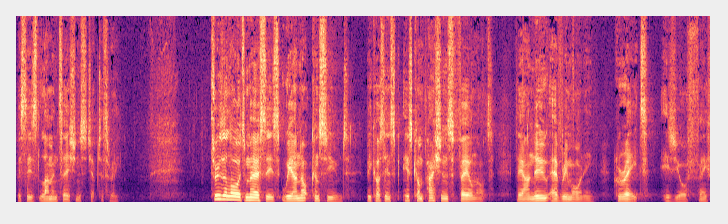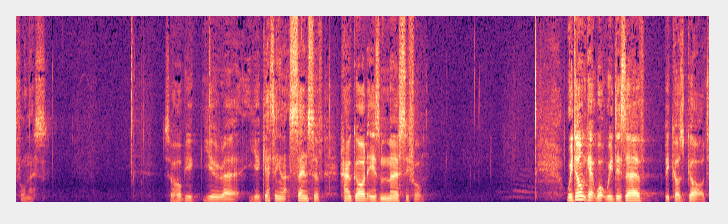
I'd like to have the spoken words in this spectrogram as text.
This is Lamentations chapter 3. Through the Lord's mercies we are not consumed, because his, compassions fail not. They are new every morning. Great is your faithfulness. So I hope you, you, uh, you're getting that sense of how God is merciful. We don't get what we deserve because God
